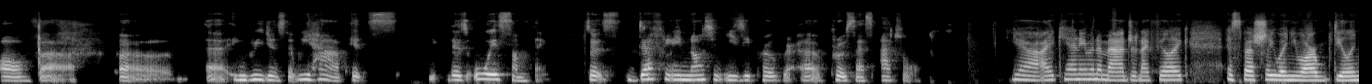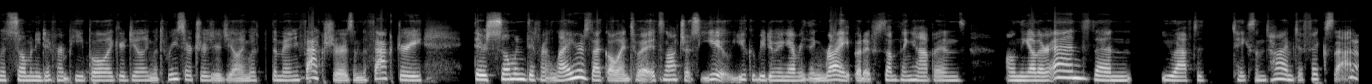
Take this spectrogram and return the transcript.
of uh, uh, uh, ingredients that we have it's there's always something so it's definitely not an easy progr- uh, process at all Yeah, I can't even imagine. I feel like, especially when you are dealing with so many different people, like you're dealing with researchers, you're dealing with the manufacturers and the factory, there's so many different layers that go into it. It's not just you. You could be doing everything right, but if something happens on the other end, then you have to take some time to fix that. No,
